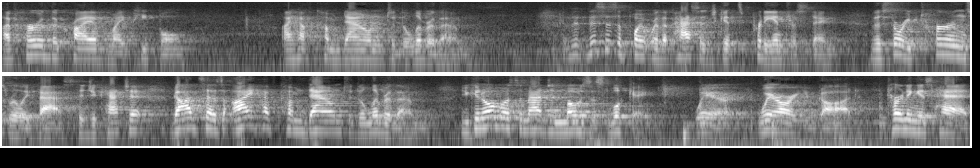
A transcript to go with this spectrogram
I've heard the cry of my people. I have come down to deliver them. This is a point where the passage gets pretty interesting. The story turns really fast. Did you catch it? God says, I have come down to deliver them. You can almost imagine Moses looking. Where? Where are you, God? Turning his head.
